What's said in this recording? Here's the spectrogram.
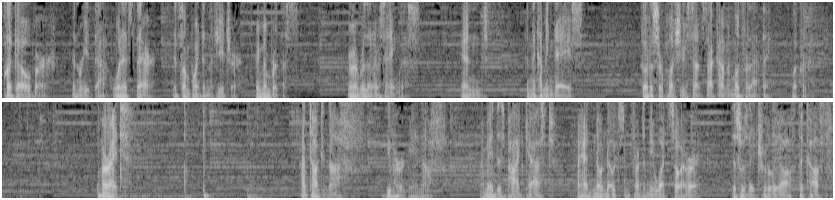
Click over and read that when it's there at some point in the future. Remember this. Remember that I'm saying this. And in the coming days, go to surplusjouissance.com and look for that thing. Look for that. All right. I've talked enough. You've heard me enough. I made this podcast. I had no notes in front of me whatsoever. This was a truly off the cuff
